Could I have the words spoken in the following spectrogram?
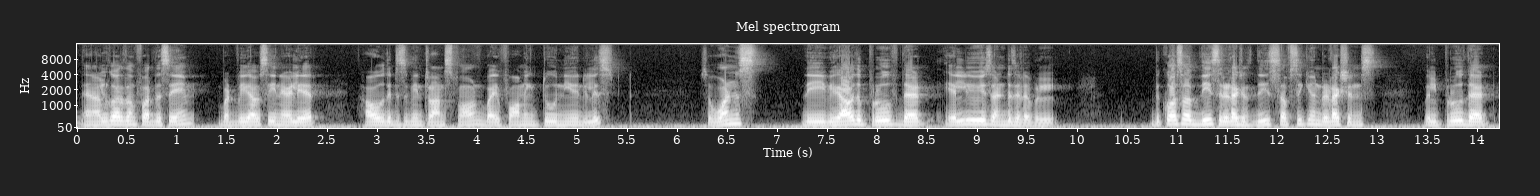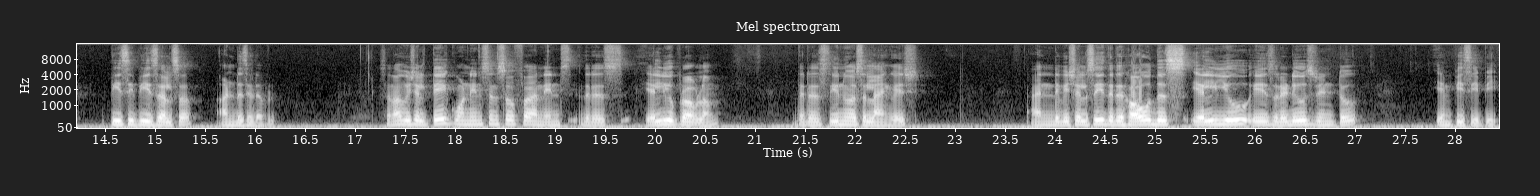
an algorithm for the same, but we have seen earlier how that is been transformed by forming two new lists. So, once the we have the proof that LU is undecidable because of these reductions these subsequent reductions will prove that PCP is also undecidable. So, now we shall take one instance of an ins that is LU problem that is universal language and we shall see that how this LU is reduced into MPCP.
